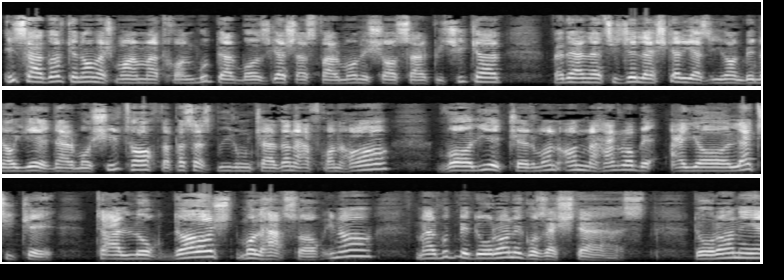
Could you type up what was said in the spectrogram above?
این سردار که نامش محمد خان بود در بازگشت از فرمان شاه سرپیچی کرد و در نتیجه لشکری از ایران به نایه نرماشیر تاخت و پس از بیرون کردن افغانها والی کرمان آن محل را به ایالتی که تعلق داشت ملحق ساخت اینا مربوط به دوران گذشته است. دوران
